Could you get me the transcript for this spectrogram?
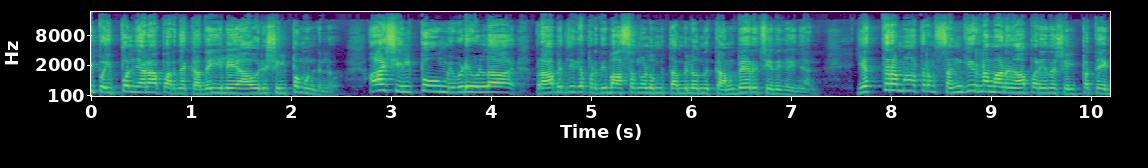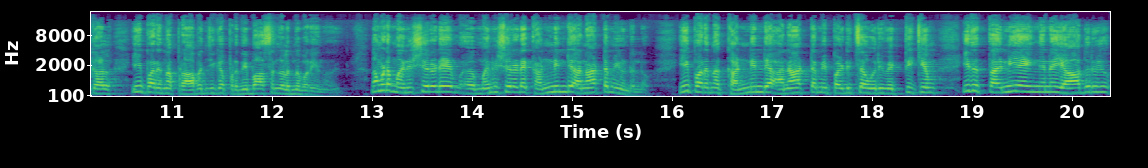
ഇപ്പോൾ ഇപ്പോൾ ഞാൻ ആ പറഞ്ഞ കഥയിലെ ആ ഒരു ശില്പമുണ്ടല്ലോ. ആ ശില്പവും ഇവിടെയുള്ള പ്രാപഞ്ചിക പ്രതിഭാസങ്ങളും തമ്മിലൊന്ന് കമ്പയർ ചെയ്ത് കഴിഞ്ഞാൽ എത്രമാത്രം സങ്കീർണമാണ് ആ പറയുന്ന ശില്പത്തേക്കാൾ ഈ പറയുന്ന പ്രാപഞ്ചിക പ്രതിഭാസങ്ങൾ എന്ന് പറയുന്നത്. നമ്മുടെ മനുഷ്യരുടെ മനുഷ്യരുടെ കണ്ണിന്റെ അനാട്ടമി ഉണ്ടല്ലോ. ഈ പറയുന്ന കണ്ണിന്റെ അനാട്ടമി പഠിച്ച ഒരു വ്യക്തിക്കും ഇത് തനിയെ എങ്ങനെ യാതൊരു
